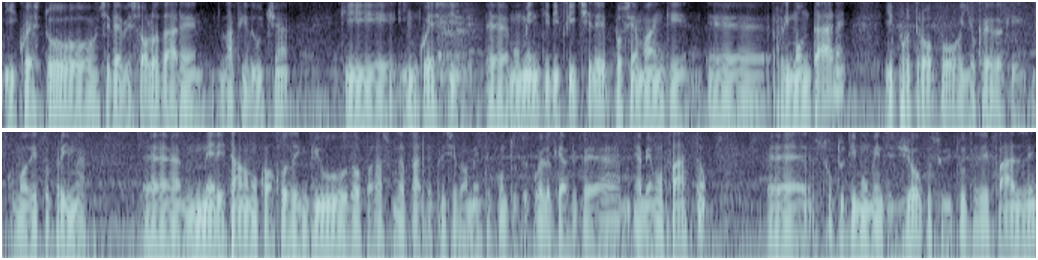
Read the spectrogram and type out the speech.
E questo ci deve solo dare la fiducia che in questi eh, momenti difficili possiamo anche eh, rimontare. E purtroppo io credo che come ho detto prima eh, meritavamo qualcosa in più dopo la seconda parte, principalmente con tutto quello che eh, abbiamo fatto, eh, su tutti i momenti di gioco, su tutte le fasi,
